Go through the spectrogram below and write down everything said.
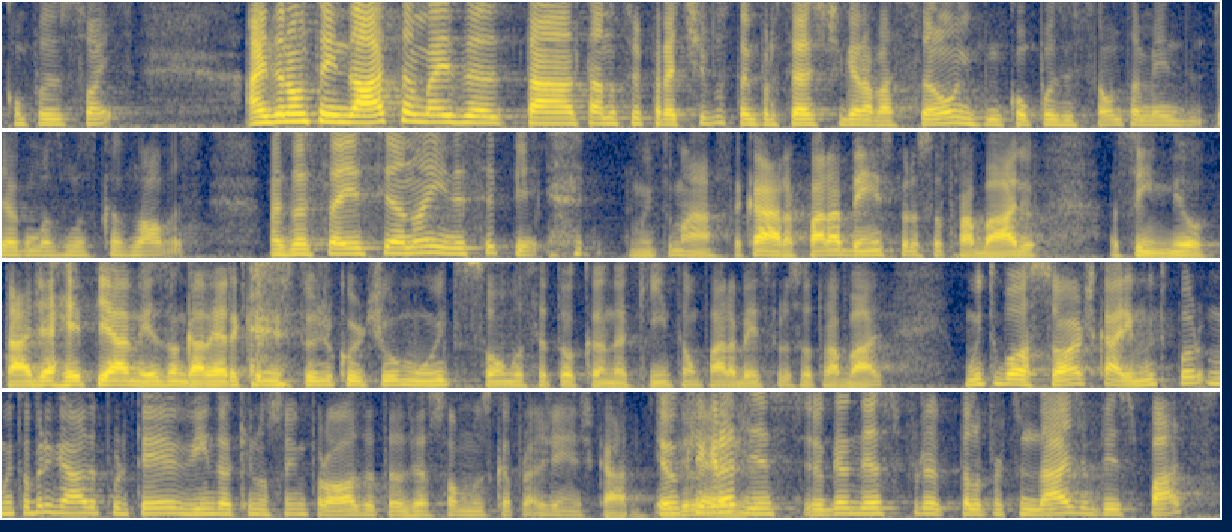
composições. Ainda não tem data, mas está eh, tá nos preparativos, está em processo de gravação, em, composição também de, de, algumas músicas novas. Mas vai sair esse ano ainda, esse EP. Muito massa. Cara, parabéns pelo seu trabalho. Assim, meu, tá de arrepiar mesmo. A galera aqui no estúdio curtiu muito o som você tocando aqui, então parabéns pelo seu trabalho. Muito boa sorte, cara, e muito, muito obrigado por ter vindo aqui no Som em Prosa trazer a sua música pra gente, cara. Eu que agradeço. Eu agradeço por, pela oportunidade, abrir espaço.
